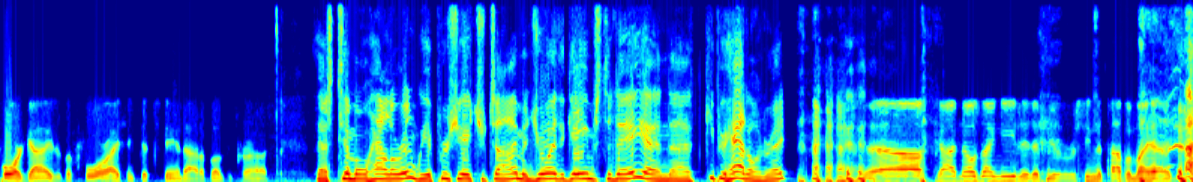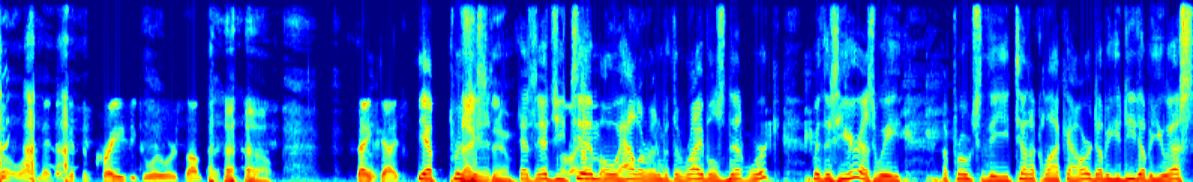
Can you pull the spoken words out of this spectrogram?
four guys are the four I think that stand out above the crowd. That's Tim O'Halloran. We appreciate your time. Enjoy the games today and uh, keep your hat on, right? yeah, God knows I need it if you've ever seen the top of my head. So uh, maybe I'll get some crazy glue or something. So. Thanks, guys. Yep, appreciate Thanks, it. Tim. As Edgy Tim O'Halloran with the Rivals Network with us here as we approach the 10 o'clock hour, WDWS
